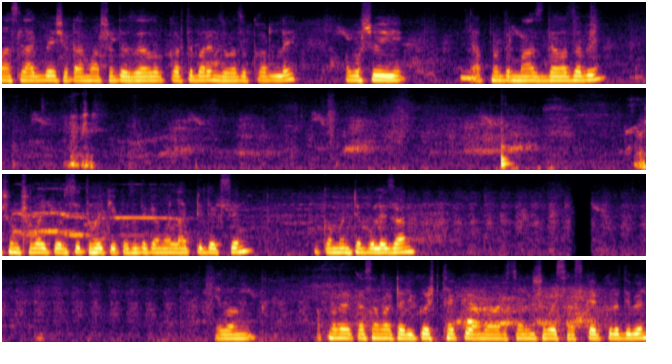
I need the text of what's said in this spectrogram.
মাছ লাগবে সেটা আমার সাথে যোগাযোগ করতে পারেন। যোগাযোগ করলে অবশ্যই আপনাদের মাছ দেওয়া যাবে। আসুন, সবাই পরিচিত হয় কি কোথা থেকে আমার লাইভটি দেখছেন কমেন্টে বলে যান। এবং আপনাদের কাছে আমার একটা রিকোয়েস্ট থাকবে, আমার চ্যানেল সবাই সাবস্ক্রাইব করে দিবেন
